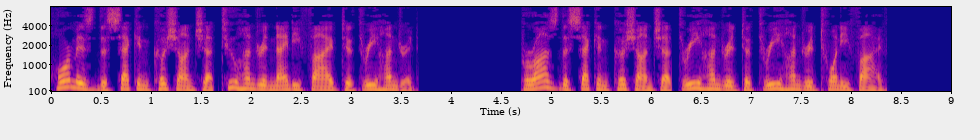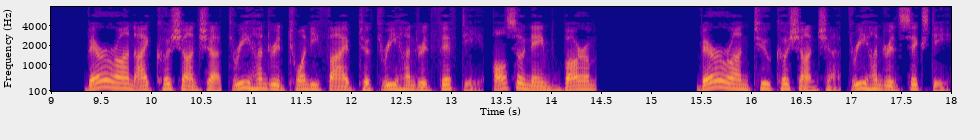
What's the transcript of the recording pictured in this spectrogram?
Hormizd II Kushansha 295 to 300 Peroz II Kushansha 300 to 325 Varahran I Kushansha 325 to 350 also named Bahram. Varahran II Kushansha 360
